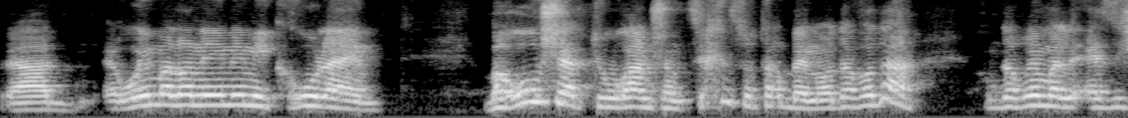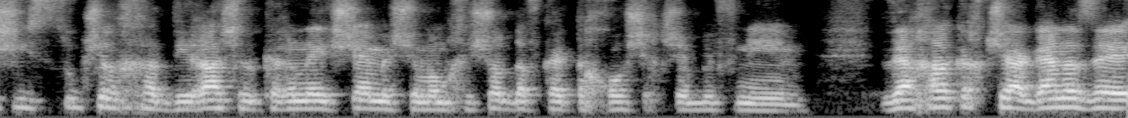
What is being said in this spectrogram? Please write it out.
והאירועים הלא נעימים יקרו להם. ברור שהטורן שם צריך לעשות הרבה מאוד עבודה. אנחנו מדברים על איזושהי סוג של חדירה של קרני שמש שממחישות דווקא את החושך שבפנים, ואחר כך כשהגן הזה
